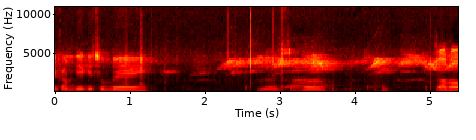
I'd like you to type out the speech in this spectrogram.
এখান দিয়ে কিছু নেই। চলো,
